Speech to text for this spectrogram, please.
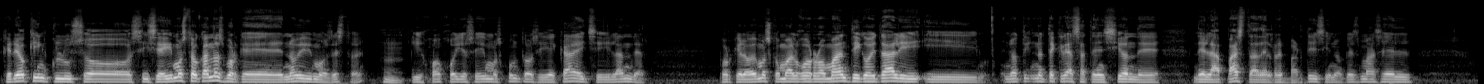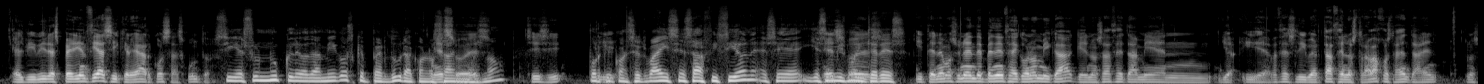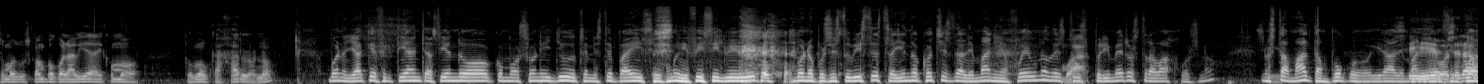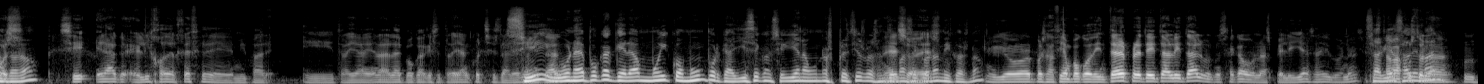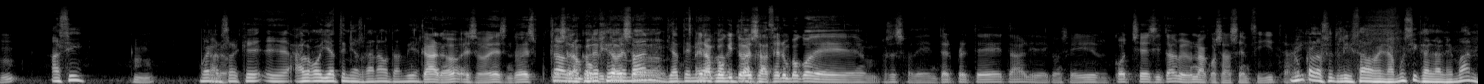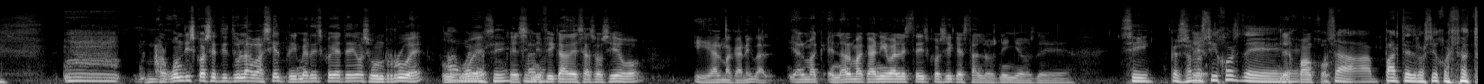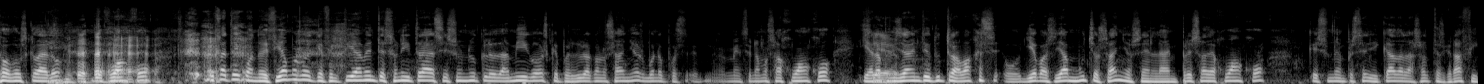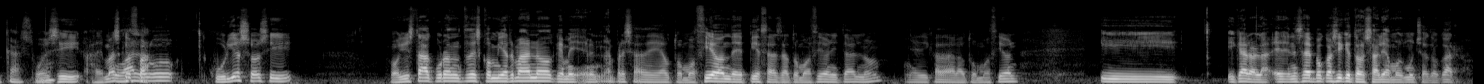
Creo que incluso si seguimos tocando es porque no vivimos de esto, ¿eh? Y Juanjo y yo seguimos juntos, y Ekaich y Lander. Porque lo vemos como algo romántico y tal, y, y no, te, no te creas esa tensión de, de la pasta, del repartir, sino que es más el, el vivir experiencias y crear cosas juntos. Sí, es un núcleo de amigos que perdura con los Eso años, es. ¿no? Sí, sí. Porque Y- conserváis esa afición ese, y ese mismo es. interés. Y tenemos una independencia económica que nos hace también, y a- veces libertad en los trabajos también, también. Nos hemos buscado un poco la vida de cómo, cómo encajarlo, ¿no? Bueno, ya que efectivamente haciendo como Sony Youth en este país es muy difícil vivir, bueno, pues estuviste trayendo coches de Alemania. Fue uno de tus Buah. primeros trabajos, ¿no? Sí. No está mal tampoco ir a Alemania de vez pues en éramos- cuando, ¿no? sí, era el hijo del jefe de mi padre. Y traía, era la época que se traían coches de Alemania. Sí, y tal. hubo una época que era muy común porque allí se conseguían a unos precios bastante más es. económicos, ¿no? Y yo pues hacía un poco de intérprete y tal y tal, pues me sacaba unas pelillas ahí buenas. ¿Sabías Estaba justo en la- alemán? Ah, sí. Bueno, Claro. o sea que eh, algo ya tenías ganado también. Claro, eso es. Entonces, pues Claro, era un poquito alemán eso. ya tenía era un poquito eso, hacer un poco de, pues eso, de intérprete y tal, y de conseguir coches y tal, pero una cosa sencillita. Nunca Y- lo has utilizado en la música, el alemán. Mm, Algún disco se titulaba así, el primer disco ya te digo es un Rue, un Ah, Rue, bueno, sí, que claro. significa desasosiego. Y Alma Caníbal. Y Alma- en Alma Caníbal este disco sí que están los niños de... Sí, pero son De- los hijos de, de Juanjo. O sea, aparte de los hijos, no todos, claro, de Juanjo. Fíjate, cuando decíamos que efectivamente Sony Trash es un núcleo de amigos que perdura con los años, bueno, pues eh, mencionamos a Juanjo y ahora precisamente tú trabajas o llevas ya muchos años en la empresa de Juanjo, que es una empresa dedicada a las artes gráficas. ¿no? Pues sí, además O que fue algo curioso, sí. Como yo estaba currando entonces con mi hermano, que me, una empresa de automoción, de piezas de automoción y tal, ¿no? Dedicada a la automoción. Y, y claro, la- en esa época sí que todos salíamos mucho a tocar,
